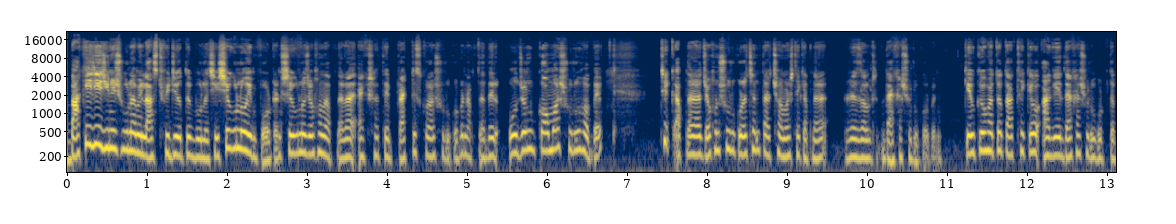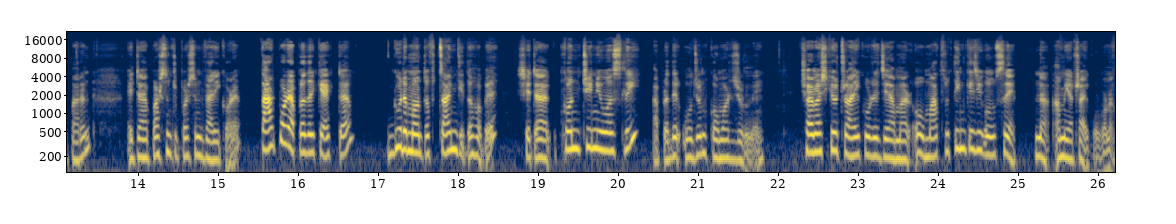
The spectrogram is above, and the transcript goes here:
বাকি যে জিনিসগুলো আমি লাস্ট ভিডিওতে বলেছি সেগুলো ইম্পর্টেন্ট সেগুলো যখন আপনারা একসাথে প্র্যাকটিস করা শুরু করবেন, আপনাদের ওজন কমা শুরু হবে। ঠিক আপনারা যখন শুরু করেছেন, তার ছ মাস থেকে আপনারা রেজাল্ট দেখা শুরু করবেন। কেউ কেউ হয়তো তার থেকেও আগে দেখা শুরু করতে পারেন। এটা পার্সন টু পার্সন ভ্যারি করে। তারপরে আপনাদেরকে একটা গুড অ্যামাউন্ট অফ টাইম দিতে হবে, সেটা কন্টিনিউয়াসলি আপনাদের ওজন কমার জন্য। ছয় মাস কেউ ট্রাই করে যে আমার, ও, মাত্র তিন কেজি কমছে? না, আমি আর ট্রাই করব না।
